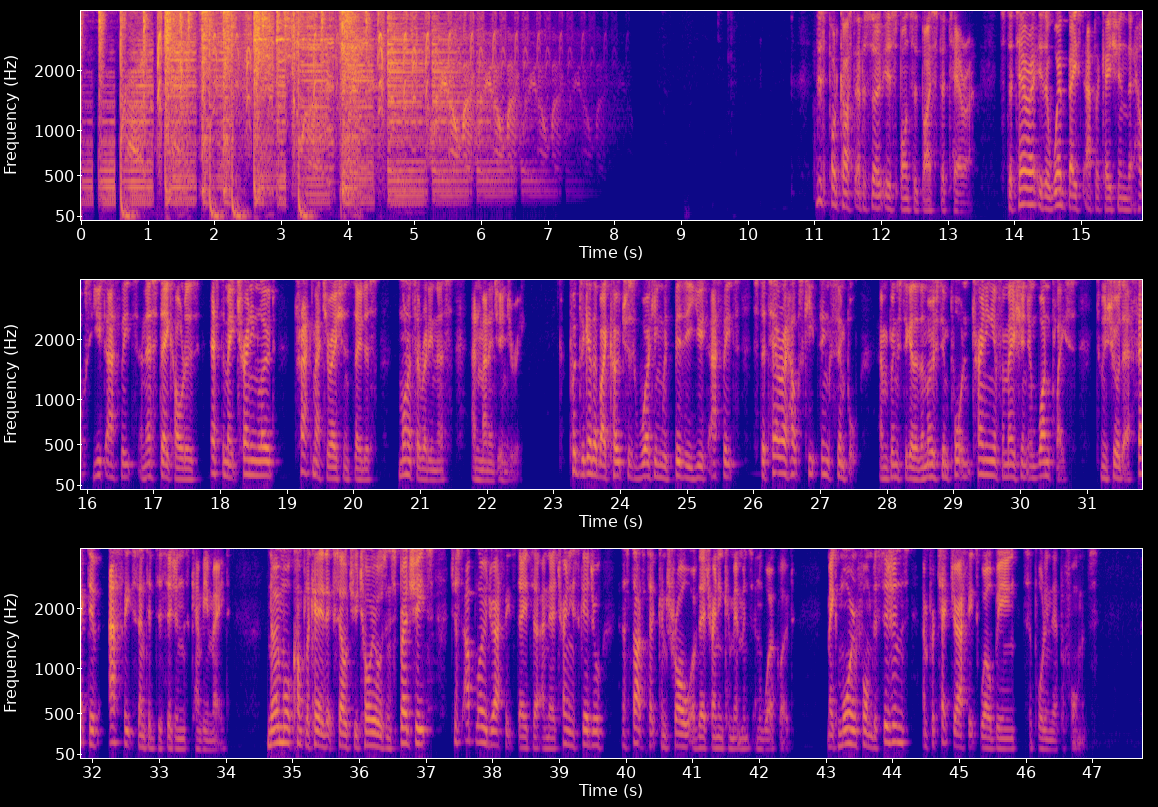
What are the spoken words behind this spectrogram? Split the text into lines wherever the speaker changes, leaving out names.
This podcast episode is sponsored by Statera. Statera is a web based application that helps youth athletes and their stakeholders estimate training load, track maturation status, monitor readiness, and manage injury. Put together by coaches working with busy youth athletes, Statera helps keep things simple and brings together the most important training information in one place to ensure that effective athlete centered decisions can be made. No more complicated Excel tutorials and spreadsheets, just upload your athlete's data and their training schedule and start to take control of their training commitments and workload. Make more informed decisions and protect your athlete's well-being, supporting their performance.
